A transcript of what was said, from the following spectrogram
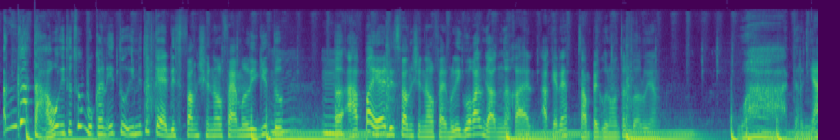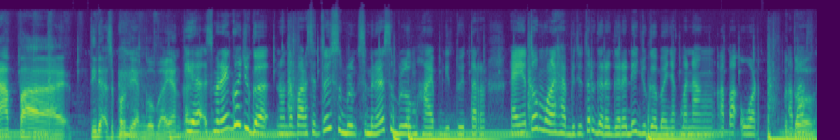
enggak tahu itu tuh bukan itu. Ini tuh kayak dysfunctional family gitu. Hmm. Eh, apa ya dysfunctional family? Gue kan nggak ngeh kan. Akhirnya sampai gue nonton baru yang wah ternyata tidak seperti yang gue bayangkan. Iya, sebenarnya gue juga nonton Parasit itu sebelum sebenarnya sebelum hype di Twitter. Kayaknya tuh mulai hype di Twitter gara-gara dia juga banyak menang apa award Betul. apa.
